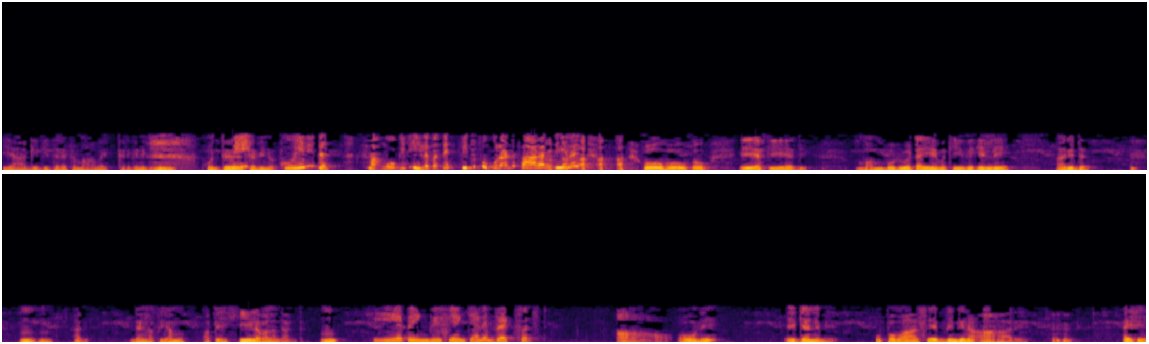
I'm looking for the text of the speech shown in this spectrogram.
එයාගේ ගෙදරට මාව එක් කරගෙන ගිහින් හොඳට වින කොහෙනිද? මං ඕකේ හිලපතෙන් පිට පුපුරන්න පාරක් දීලා. ඔව් ඔව් ඔව්. ඒ ඇති ඒ ඇති. මම් බොරුවටයි එහෙම කීවේ කෙල්ලේ. හරිද? හ්ම් හ්ම් හරි. දැන් අපි යමු අපේ හීල වළඳන්ට. හ්ම්? හීලට ඉංග්‍රීසියෙන් කියන්නේ බ්‍රෙක්ෆාස්ට්. ආ ඕනේ. ඒ කියන්නේ මේ උපවාසයේ බිඳින ආහාරය. ඒ ඉතින්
